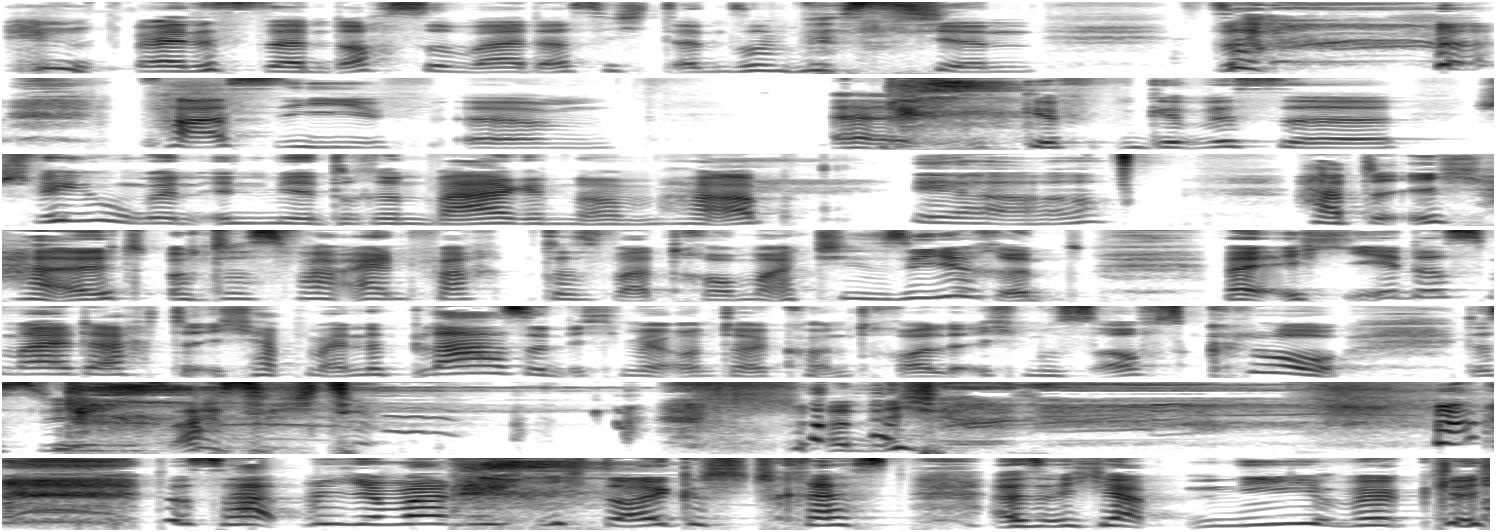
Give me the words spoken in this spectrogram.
wenn es dann doch so war, dass ich dann so ein bisschen so passiv ähm, äh, ge gewisse Schwingungen in mir drin wahrgenommen habe. Ja hatte ich halt, und das war einfach, das war traumatisierend, weil ich jedes Mal dachte, ich habe meine Blase nicht mehr unter Kontrolle, ich muss aufs Klo. Deswegen saß ich da. Und ich. Das hat mich immer richtig doll gestresst. Also ich habe nie wirklich,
